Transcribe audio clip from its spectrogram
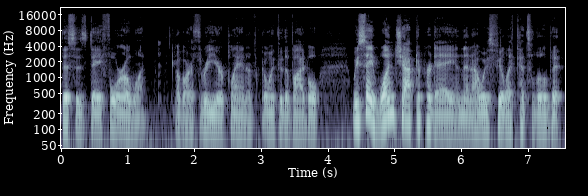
this is day 401 of our three year plan of going through the Bible. We say one chapter per day, and then I always feel like that's a little bit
